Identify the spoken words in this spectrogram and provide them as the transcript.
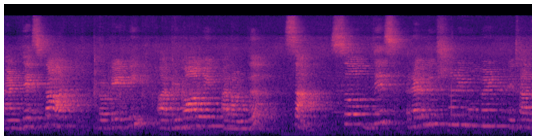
and they start rotating or revolving around the sun. So this revolutionary movement which has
